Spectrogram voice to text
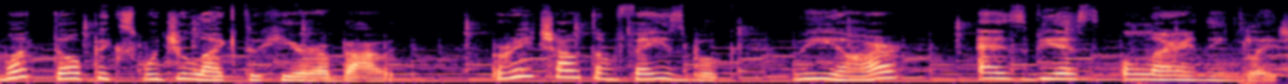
What topics would you like to hear about? Reach out on Facebook. We are SBS Learn English.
